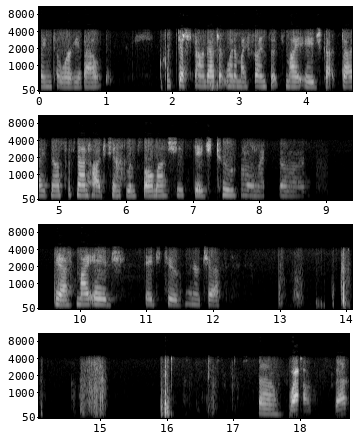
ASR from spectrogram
thing to worry about. I just found out that one of my friends that's my age got diagnosed with non Hodgkin's lymphoma. She's stage two. Oh my god. Yeah, my age, stage two in her chest. So wow, that's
